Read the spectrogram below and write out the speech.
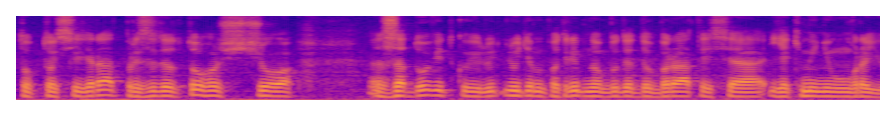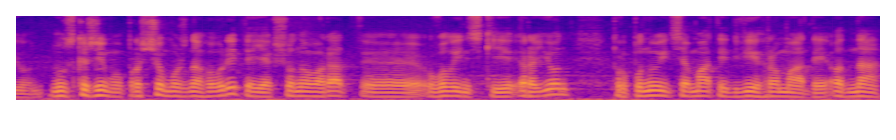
тобто сільрад, призведе до того, що за довідкою людям потрібно буде добиратися як мінімум в район. Ну скажімо, про що можна говорити, якщо Новоград е, Волинський район пропонується мати дві громади: одна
